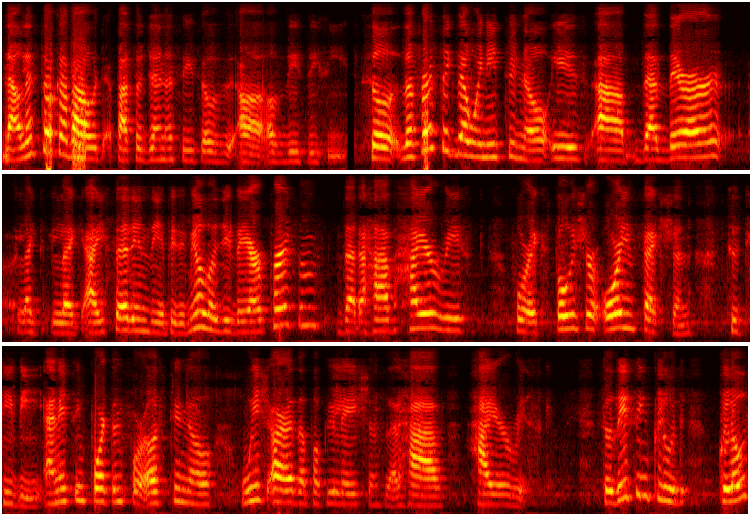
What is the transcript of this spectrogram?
Now let's talk about pathogenesis of, uh, of this disease. So the first thing that we need to know is uh, that there are like, like I said in the epidemiology, they are persons that have higher risk for exposure or infection to TB. And it's important for us to know which are the populations that have higher risk. So these include close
